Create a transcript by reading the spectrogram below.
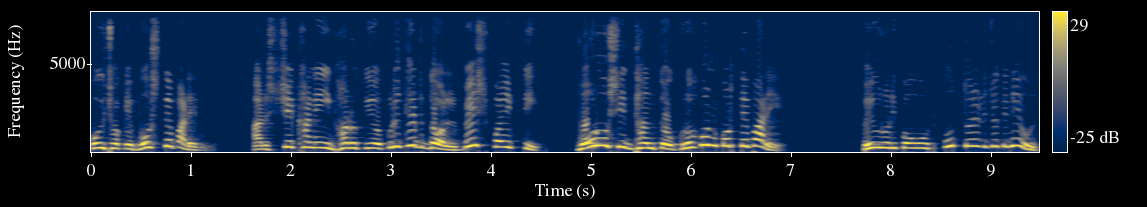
বৈঠকে বসতে পারেন। আর সেখানেই ভারতীয় ক্রিকেট দল বেশ কয়েকটি বড় সিদ্ধান্ত গ্রহণ করতে পারে। ব্যুরো রিপোর্ট উত্তরের জ্যোতি নিউজ।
